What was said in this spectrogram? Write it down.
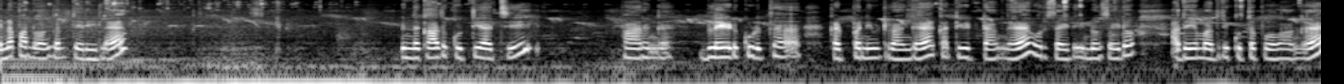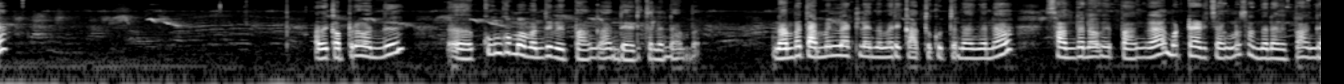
என்ன பண்ணுவாங்கன்னு தெரியல. இந்த காது குத்தியாச்சு. பாருங்கள் பிளேடு கொடுத்து கட் பண்ணி விட்டுறாங்க. கட்டி விட்டாங்க. ஒரு சைடு இன்னொரு சைடும் அதே மாதிரி குத்த போவாங்க. அதுக்கப்புறம் வந்து குங்குமம் வந்து வைப்பாங்க அந்த இடத்துல நம்ம நம்ம தமிழ்நாட்டில் இந்த மாதிரி காற்று குத்துனாங்கன்னா சந்தனம் வைப்பாங்க மொட்டை அடித்தாங்கன்னா சந்தனம் வைப்பாங்க.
